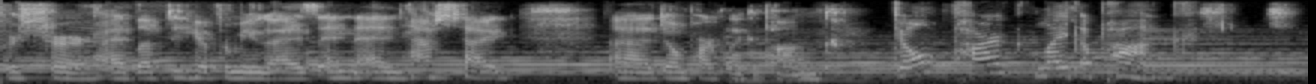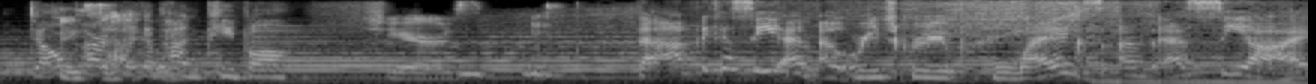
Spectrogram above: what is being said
For sure. I'd love to hear from you guys. And, and hashtag uh, don't park like a punk. Don't park like a punk. Don't exactly. park like a punk, people. Cheers. The advocacy and outreach group WAGS of SCI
